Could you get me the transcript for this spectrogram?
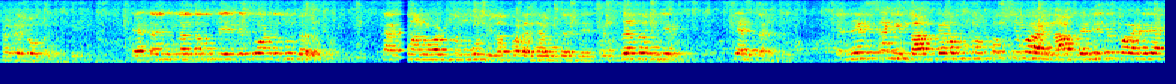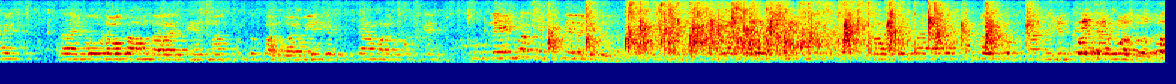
सगळ्या लोकांची त्या टाइमला तर ते एक वाटत होतं काय मला वाटलं मोदीला पराजय करायचं तर म्हणजे चर्चा त्यांनी एक सांगितलं आपल्याला कुठला पक्ष पाहिजे आपल्याला तर पाहिजे आम्ही राजगोबराव आमदार आहेत हे मग फक्त एक की आम्हाला पक्ष कुठल्याही पक्षाची देणं घेतो हित प्रचार महत्त्वाचा.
